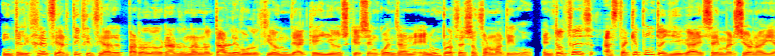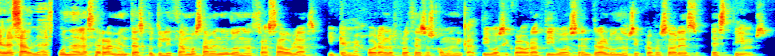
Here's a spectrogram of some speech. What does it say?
Inteligencia artificial para lograr una notable evolución de aquellos que se encuentran en un proceso formativo. Entonces, ¿hasta qué punto llega esa inmersión hoy en las aulas? Una de las herramientas que utilizamos a menudo en nuestras aulas y que mejora los procesos comunicativos y colaborativos entre alumnos y profesores es Teams.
